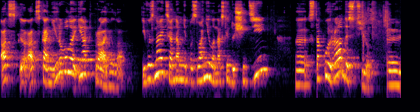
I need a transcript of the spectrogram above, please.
отсканировала и отправила. И вы знаете, она мне позвонила на следующий день, Э, с такой радостью, э,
